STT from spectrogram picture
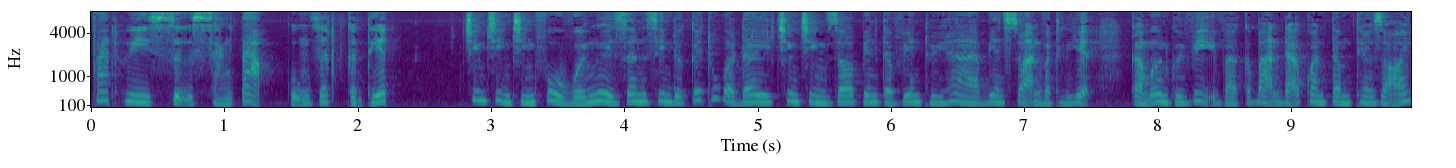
phát huy sự sáng tạo cũng rất cần thiết. Chương trình Chính phủ với người dân xin được kết thúc ở đây. Chương trình do biên tập viên Thúy Hà biên soạn và thực hiện. Cảm ơn quý vị và các bạn đã quan tâm theo dõi.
